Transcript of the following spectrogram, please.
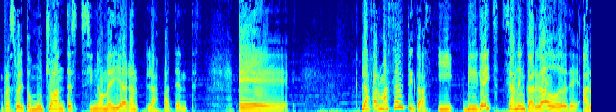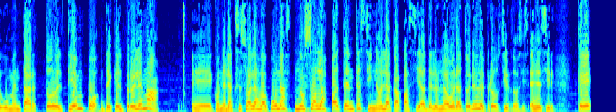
resuelto mucho antes si no mediaran las patentes. Eh, las farmacéuticas y Bill Gates se han encargado de argumentar todo el tiempo de que el problema eh, con el acceso a las vacunas no son las patentes, sino la capacidad de los laboratorios de producir dosis. Es decir, que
